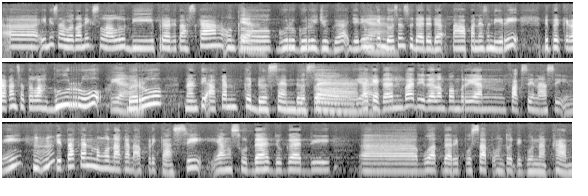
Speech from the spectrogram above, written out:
uh, ini sahabat Onyx selalu diprioritaskan untuk ya. guru-guru yeah. juga. Jadi yeah. mungkin dosen sudah ada tahapannya sendiri. Diperkirakan setelah guru yeah. baru nanti akan ke dosen-dosen. Ya. Oke. Okay. Dan Mbak di dalam pemberian vaksinasi ini mm -hmm. kita kan menggunakan aplikasi yang sudah juga dibuat eh, uh, dari pusat untuk digunakan.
